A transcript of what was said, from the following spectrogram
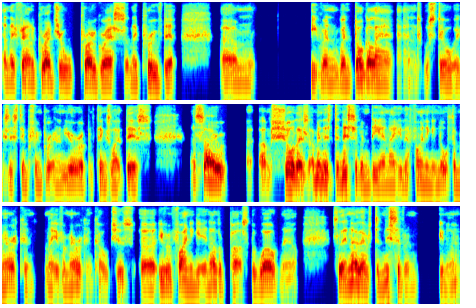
and they found a gradual progress, and they proved it. Um, even when Doggerland was still existing between Britain and Europe and things like this. And so I- I'm sure there's, I mean, there's Denisovan DNA they're finding in North American, Native American cultures, uh, even finding it in other parts of the world now. So they know there was Denisovan, you know,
